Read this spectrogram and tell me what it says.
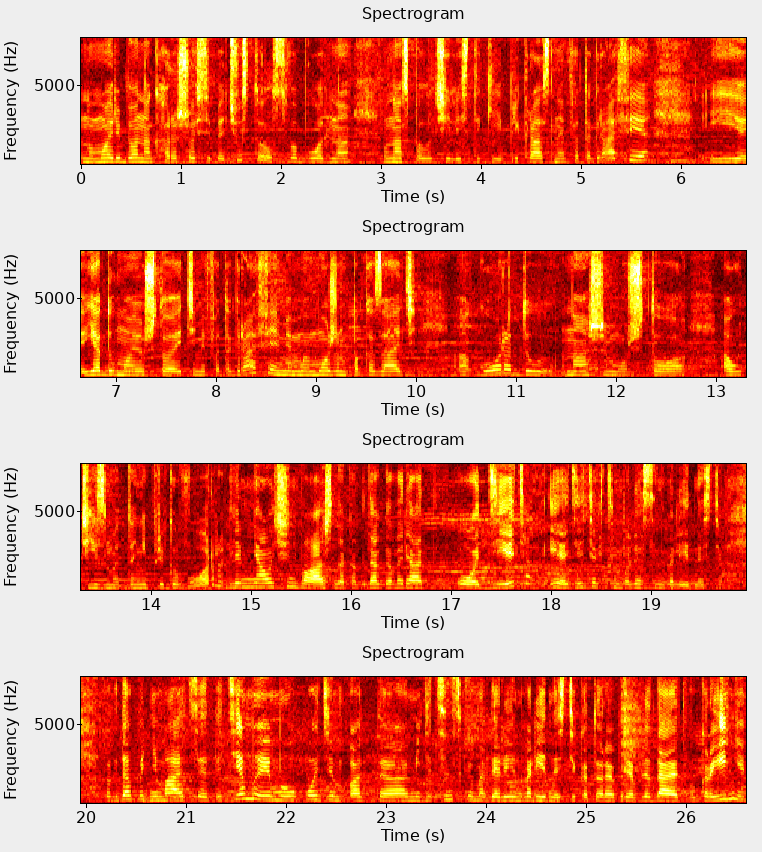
ну, мой ребенок хорошо себя чувствовал свободно. У нас получились такие прекрасные фотографии. И я думаю, что этими фотографиями мы можем показать а, городу нашему, что аутизм это не приговор. Для меня очень важно, когда говорят о детях и о детях, тем более с инвалидностью. Когда поднимается эта тема, и мы уходим от а, медицинской модели инвалидности, которая преобладает в Украине,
